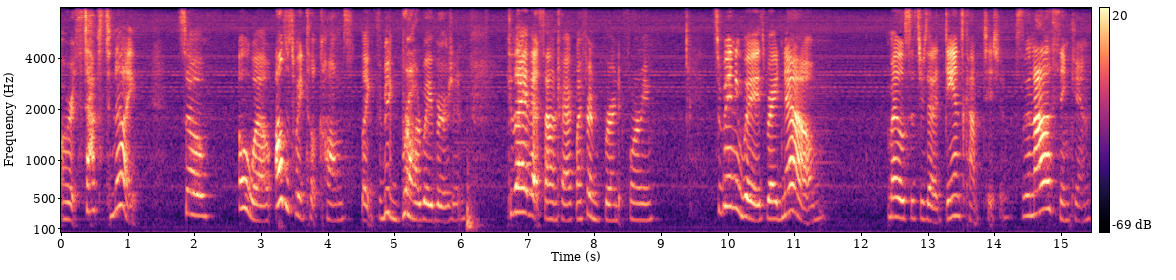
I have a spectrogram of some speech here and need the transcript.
or it stops tonight. So, oh well, I'll just wait till it comes, like the big Broadway version. Because I have that soundtrack. My friend burned it for me. So anyways, right now, my little sister's at a dance competition. So then I was thinking,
